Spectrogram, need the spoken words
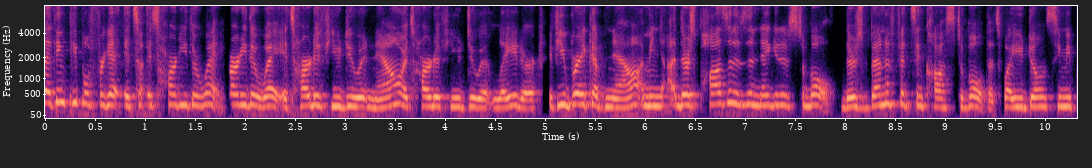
I think people forget it's it's hard either way. Hard either way. It's hard if you do it now. It's hard if you do it later. If you break up now, I mean, there's positives and negatives to both. There's benefits and costs to both. That's why you don't see me.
